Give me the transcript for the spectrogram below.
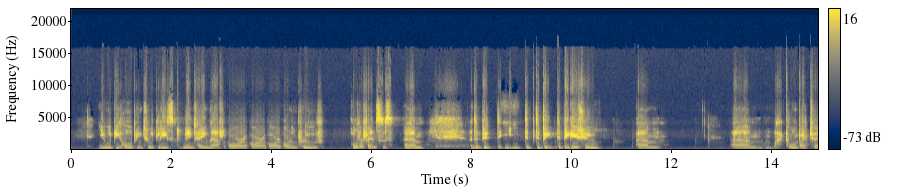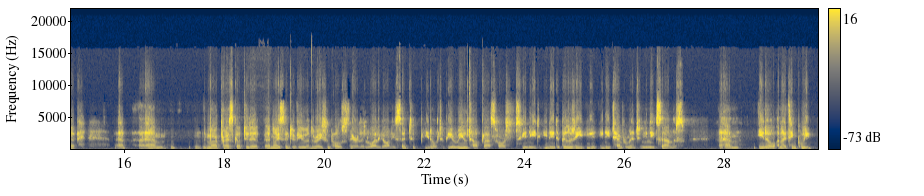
you would be hoping to at least maintain that or or or, or improve over fences. Um, the, the, the, the big the big issue, um, um, going back to uh, um, Mark Prescott did a, a, nice interview in the Racing Post there a little while ago, and he said to you know to be a real top class horse, you need you need ability, you, you need temperament, and you need soundness. Um, you know, and I think we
